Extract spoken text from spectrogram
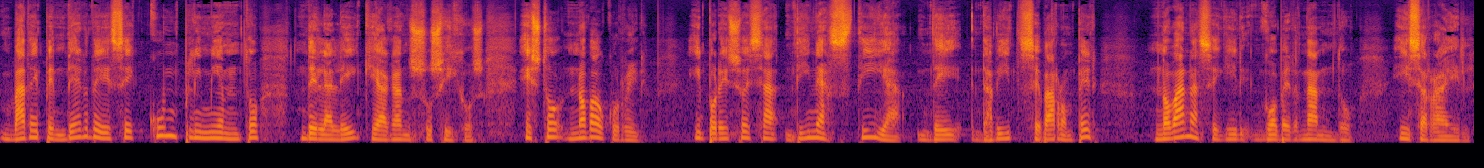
va a depender de ese cumplimiento de la ley que hagan sus hijos. Esto no va a ocurrir y por eso esa dinastía de David se va a romper. No van a seguir gobernando Israel.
